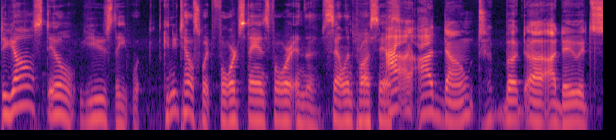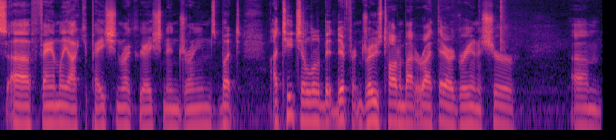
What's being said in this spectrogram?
Do y'all still use the? Can you tell us what Ford stands for in the selling process? I, I don't, but uh, I do. It's uh, family, occupation, recreation, and dreams. But I teach it a little bit different. Drew's talking about it right there. Agree and assure. Um,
